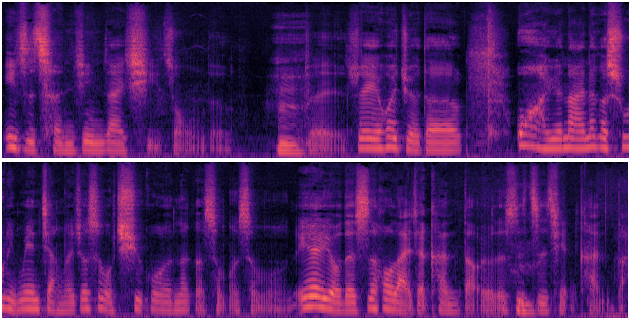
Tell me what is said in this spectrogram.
一直沉浸在其中的。嗯，对，所以会觉得哇，原来那个书里面讲的就是我去过的那个什么什么，因为有的是后来才看到，有的是之前看到。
